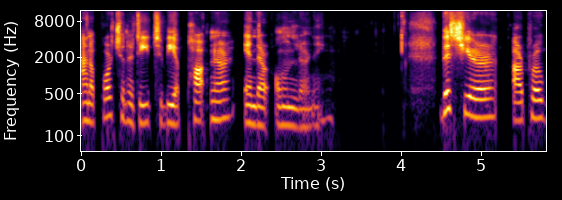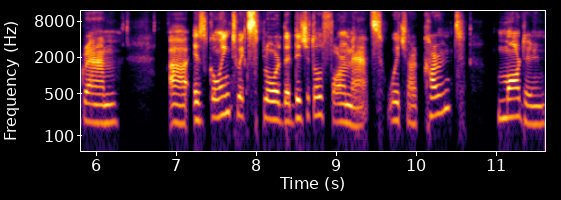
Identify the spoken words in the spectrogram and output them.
and opportunity to be a partner in their own learning. This year, our program uh, is going to explore the digital formats which are current, modern,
